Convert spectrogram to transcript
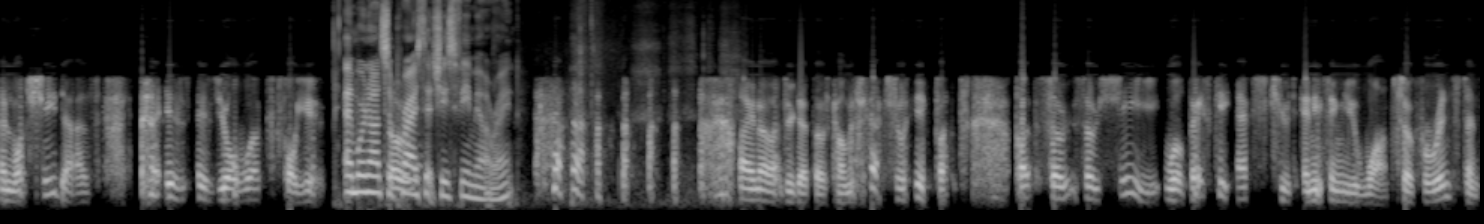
and what she does is is your work for you. And we're not surprised so, that she's female, right? I know I do get those comments actually, but but so so she will basically execute anything you want. So for instance,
